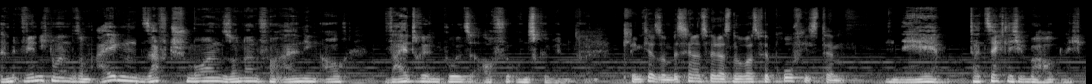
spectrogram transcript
damit wir nicht nur in unserem eigenen Saft schmoren, sondern vor allen Dingen auch weitere Impulse auch für uns gewinnen können. Klingt ja so ein bisschen, als wäre das nur was für Profis, Tim. Nee, tatsächlich überhaupt nicht.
